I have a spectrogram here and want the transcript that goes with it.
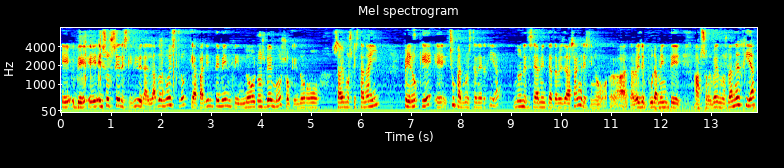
de esos seres que viven al lado nuestro, que aparentemente no los vemos o que no sabemos que están ahí, pero que eh, chupan nuestra energía, no necesariamente a través de la sangre, sino a través de puramente absorbernos la energía,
